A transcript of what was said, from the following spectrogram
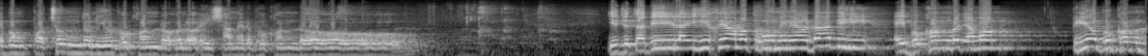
এবং পছন্দনীয় ভূখণ্ড হলো এই শামের ভূখণ্ড। এই ভূখণ্ড যেমন প্রিয় ভূখণ্ড,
